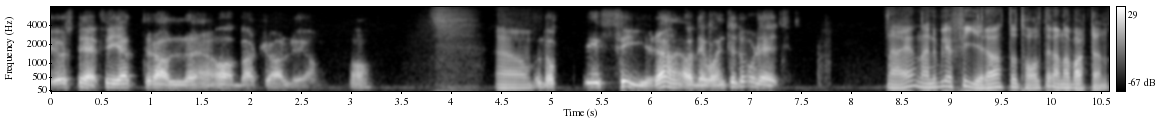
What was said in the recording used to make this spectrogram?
just det, Fiat Rally, Abart Rally. Ja. ja. Um, och då blev fyra, ja det var inte dåligt. Nej, nej, det blev fyra totalt i den abarten.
